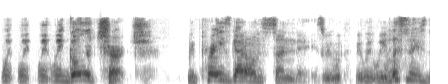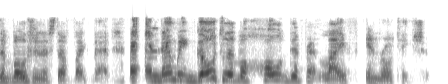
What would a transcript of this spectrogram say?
we, we, we, go to church. We praise God on Sundays. We, we, we listen to these devotions and stuff like that. And, and then we go to live a whole different life in rotation.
